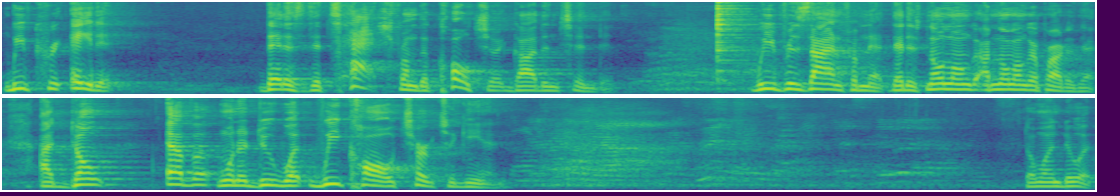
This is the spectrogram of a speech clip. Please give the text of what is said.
we've created that is detached from the culture God intended. We've resigned from that. That is no longer, I'm no longer a part of that. I don't ever want to do what we call church again. Don't want to do it.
